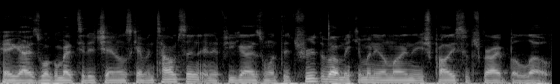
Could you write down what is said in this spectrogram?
Hey guys, welcome back to the channel. It's Kevin Thompson, and if you guys want the truth about making money online, then you should probably subscribe below.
